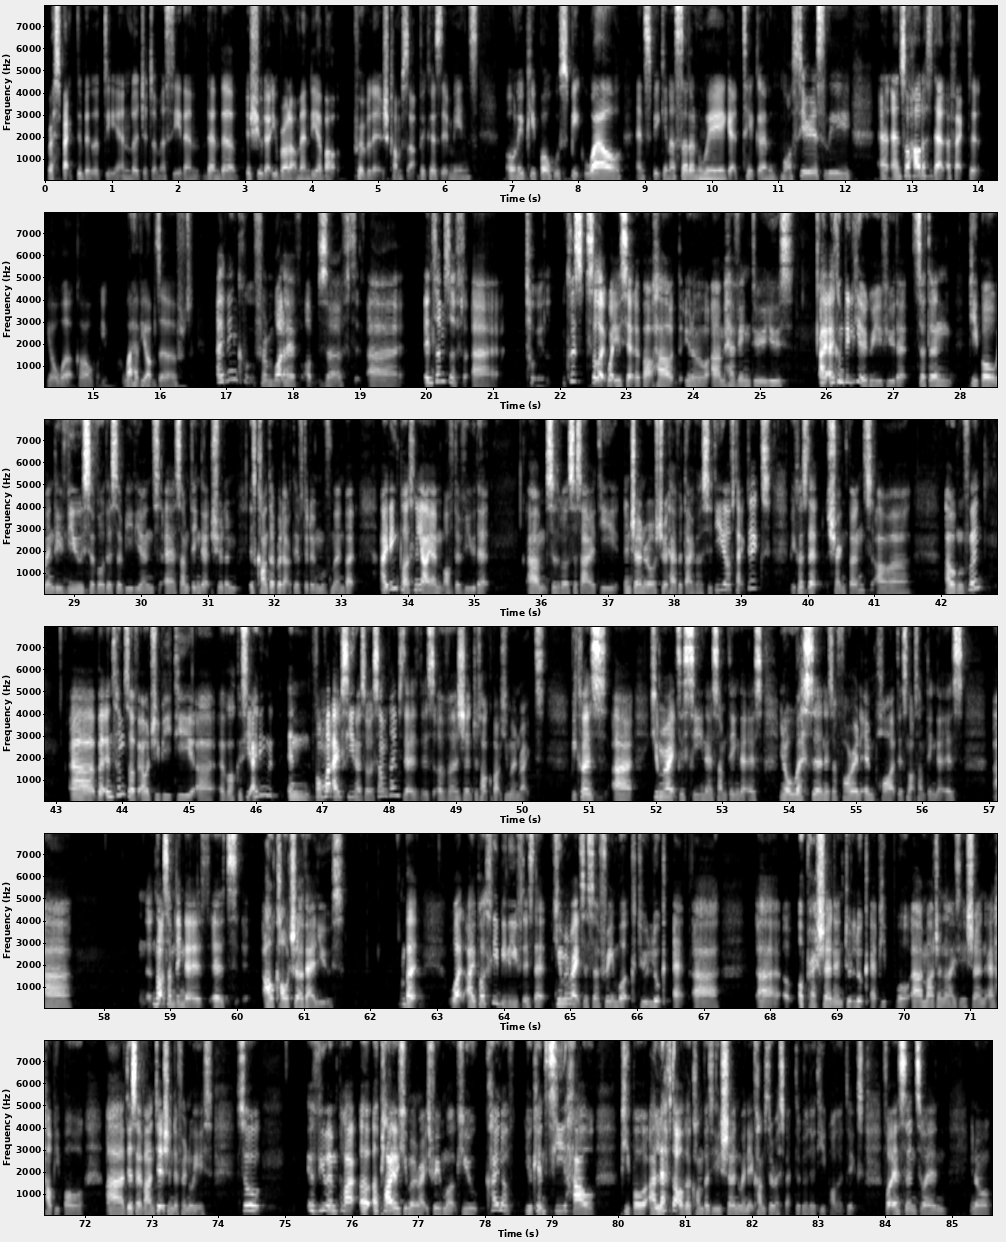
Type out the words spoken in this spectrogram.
respectability and legitimacy, then then the issue that you brought up, Mandy, about privilege comes up because it means only people who speak well and speak in a certain mm. way get taken more seriously. And and so how does that affect it, your work or what have you observed? I think from what I've observed, uh, in terms of uh, to- because so like what you said about how you know um having to use, I, I completely agree with you that certain people when they view civil disobedience as something that shouldn't is counterproductive to the movement. But I think personally, I am of the view that um, civil society in general should have a diversity of tactics because that strengthens our our movement. Uh, but in terms of LGBT uh, advocacy, I think in from what I've seen also, sometimes there's this aversion to talk about human rights because uh, human rights is seen as something that is, you know, Western, is a foreign import. It's not something that is, uh, not something that is it's our culture values. But what I personally believe is that human rights is a framework to look at uh, uh, oppression and to look at people uh, marginalization and how people are disadvantaged in different ways. So if you imply, uh, apply a human rights framework, you kind of you can see how people are left out of the conversation when it comes to respectability politics. For instance, when you know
